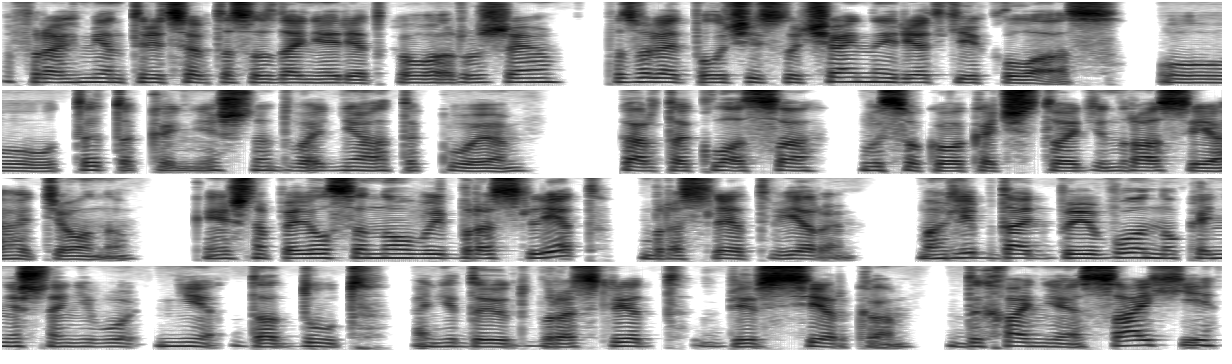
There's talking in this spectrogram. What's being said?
Фрагмент рецепта создания редкого оружия. Позволяет получить случайный редкий класс. О, вот это, конечно, два дня такое. Карта класса высокого качества один раз и Агатиона. Конечно, появился новый браслет. Браслет веры. Могли бы дать бы его, но, конечно, они его не дадут. Они дают браслет Берсерка. Дыхание Сахи,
